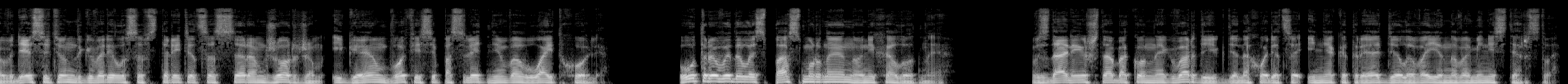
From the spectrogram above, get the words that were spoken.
В десять он договорился встретиться с сэром Джорджем и ГМ в офисе последнего в Уайт-Холле. Утро выдалось пасмурное, но не холодное. В здании штаба конной гвардии, где находятся и некоторые отделы военного министерства,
